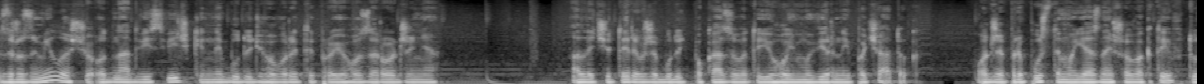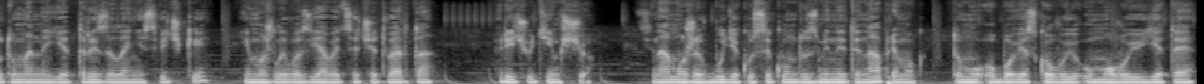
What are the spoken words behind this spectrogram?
Зрозуміло, що одна-дві свічки не будуть говорити про його зародження, але чотири вже будуть показувати його ймовірний початок. Отже, припустимо, я знайшов актив, тут у мене є три зелені свічки, і, можливо, з'явиться четверта. Річ у тім, що ціна може в будь-яку секунду змінити напрямок, тому обов'язковою умовою є те,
